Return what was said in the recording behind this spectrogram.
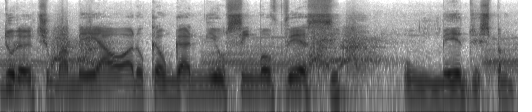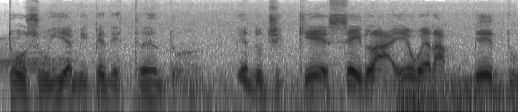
Durante uma meia hora, o cão ganiu sem mover-se. Um medo espantoso ia me penetrando. Medo de quê? Sei lá, eu era medo,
